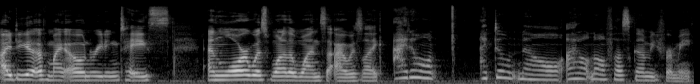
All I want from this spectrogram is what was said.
idea of my own reading tastes and Lore was one of the ones that I was like, I don't I don't know. I don't know if that's going to be for me.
